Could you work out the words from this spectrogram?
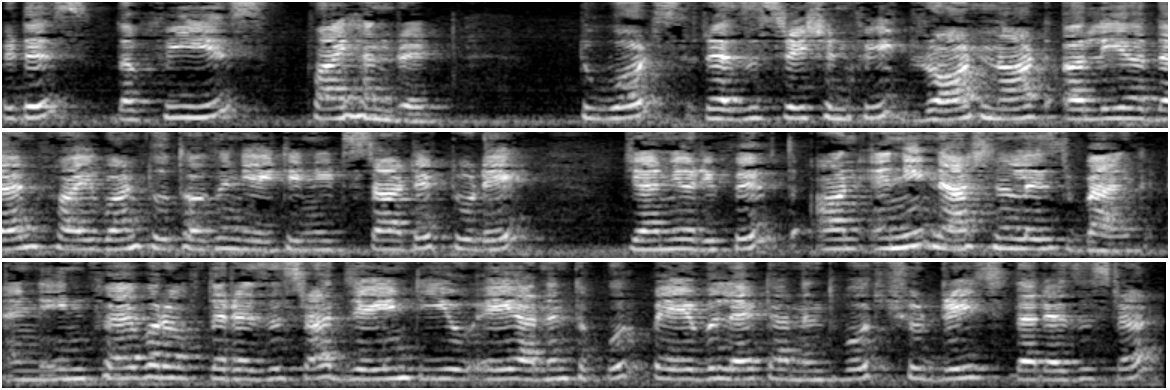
it is, the fee is 500 towards registration fee drawn not earlier than 5-1-2018. It started today, January 5th, on any nationalized bank and in favor of the registrar JNTUA Anantapur payable at Anantapur should reach the registrar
